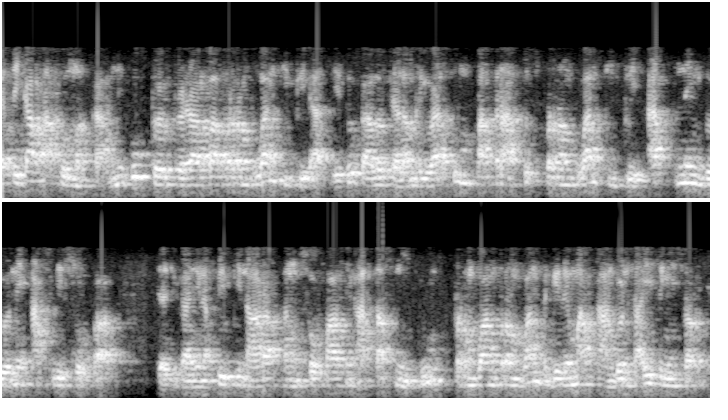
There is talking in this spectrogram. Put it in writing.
ketika Fathu Mekah, ini beberapa perempuan di Biat itu kalau dalam riwayat itu 400 perempuan di Biat ninggone asli sofa. Jadi kanjeng Nabi kinarak teng sofa sing atas niku perempuan-perempuan tegene mak kanggon sai sing isor.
